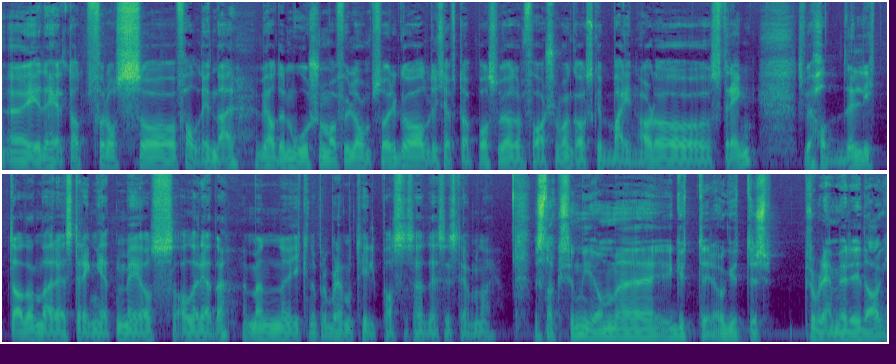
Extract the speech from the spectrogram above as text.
uh, i det hele tatt for oss å falle inn der. Vi hadde en mor som var full av omsorg og aldri kjefta på oss. Vi hadde en far som var ganske beinhard og streng. Så vi hadde litt av den der strengheten med oss allerede. Men ikke noe problem å tilpasse seg det systemet, nei. Det snakkes jo mye om eh, gutter og gutters problemer i dag.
